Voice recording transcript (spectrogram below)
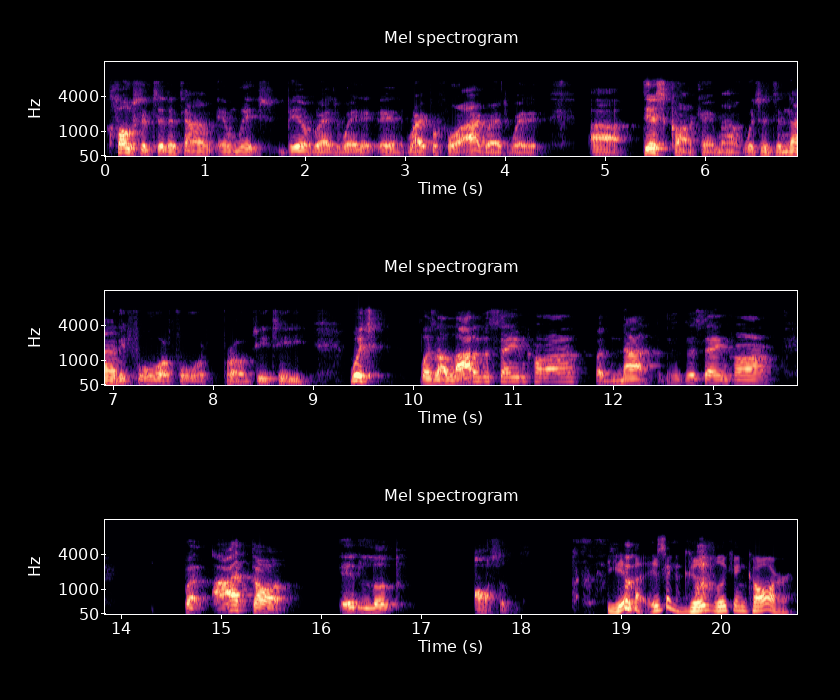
closer to the time in which Bill graduated and right before I graduated, uh, this car came out, which is the '94 Ford Probe GT, which was a lot of the same car, but not the same car. But I thought it looked awesome. Yeah, it's a good looking car.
